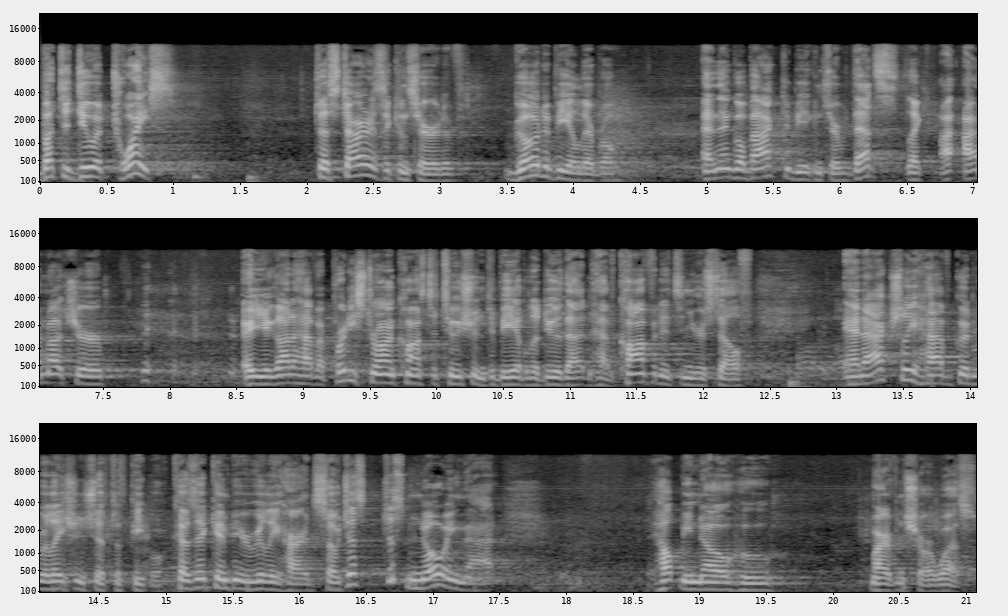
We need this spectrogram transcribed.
But to do it twice, to start as a Conservative, go to be a Liberal, and then go back to be a Conservative, that's like, I, am not sure. you got to have a pretty strong constitution to be able to do that and have confidence in yourself and actually have good relationships with people because it can be really hard. So just, just knowing that helped me know who Marvin Shore was.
